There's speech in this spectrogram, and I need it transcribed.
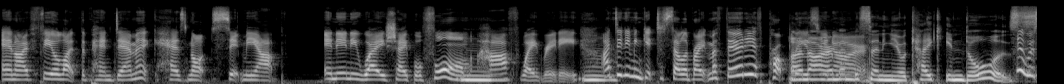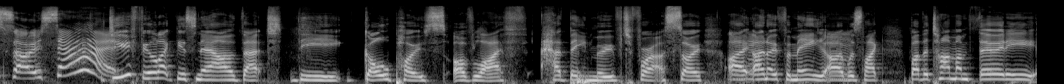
And I feel like the pandemic has not set me up in any way, shape, or form Mm. halfway ready. I didn't even get to celebrate my 30th properly. I know. I you remember sending you a cake indoors. It was so sad. Do you feel like this now that the goalposts of life have been moved for us? So I, Mm-hmm. I know for me, I Mm. was like, by the time I'm 30,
